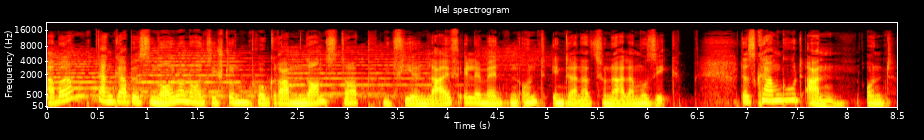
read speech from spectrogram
Aber dann gab es 99 Stunden Programm nonstop mit vielen Live-Elementen und internationaler Musik. Das kam gut an und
